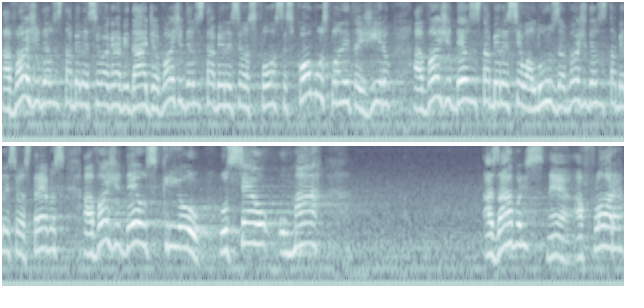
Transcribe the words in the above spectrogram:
a voz de Deus estabeleceu a gravidade, a voz de Deus estabeleceu as forças, como os planetas giram, a voz de Deus estabeleceu a luz, a voz de Deus estabeleceu as trevas, a voz de Deus criou o céu, o mar, as árvores, né, a flora,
